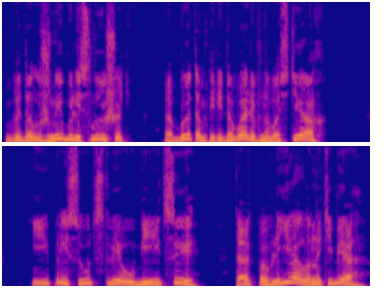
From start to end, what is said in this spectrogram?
Вы должны были слышать, об этом передавали в новостях. И присутствие убийцы так повлияло на тебя.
